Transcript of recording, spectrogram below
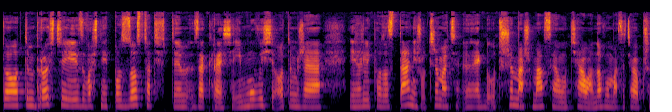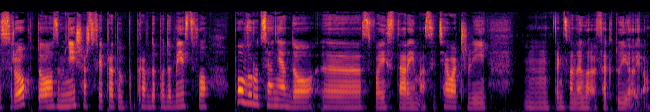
to tym prościej jest właśnie pozostać w tym zakresie. I mówi się o tym, że jeżeli pozostaniesz, utrzymać, jakby utrzymasz masę ciała, nową masę ciała przez rok, to zmniejszasz swoje prawdopodobieństwo powrócenia do y, swojej starej masy ciała, czyli y, tak zwanego efektu jojo.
